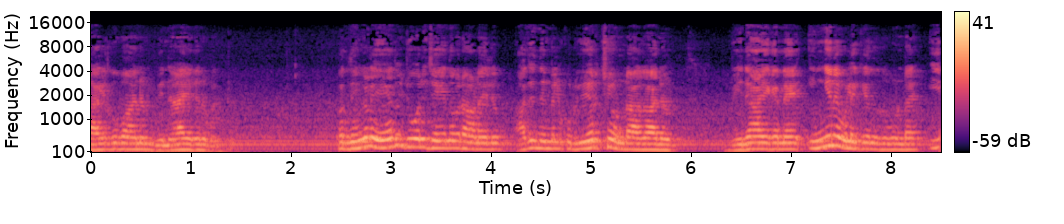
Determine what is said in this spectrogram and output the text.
നൽകുവാനും വിനായകന് പറ്റും. അപ്പം നിങ്ങൾ ഏത് ജോലി ചെയ്യുന്നവരാണേലും അത് നിങ്ങൾക്ക് ഉയർച്ച ഉണ്ടാകാനും വിനായകനെ ഇങ്ങനെ വിളിക്കുന്നത് കൊണ്ട് ഈ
